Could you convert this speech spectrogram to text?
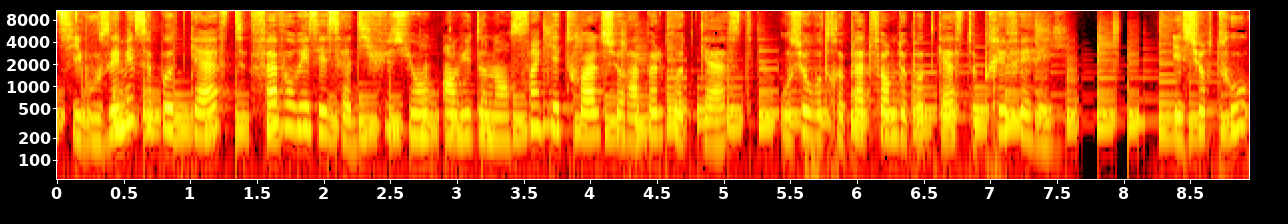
Si vous aimez ce podcast, favorisez sa diffusion en lui donnant 5 étoiles sur Apple Podcast ou sur votre plateforme de podcast préférée. Et surtout,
